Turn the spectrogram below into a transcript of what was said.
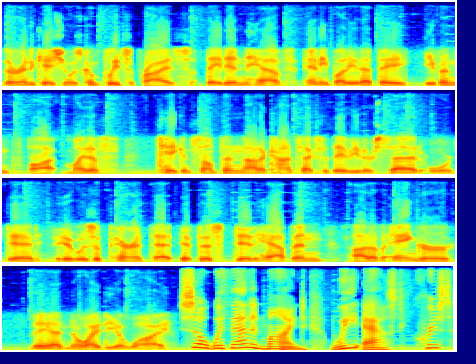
Their indication was complete surprise. They didn't have anybody that they even thought might have taken something out of context that they've either said or did. It was apparent that if this did happen out of anger, they had no idea why. So, with that in mind, we asked Chris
